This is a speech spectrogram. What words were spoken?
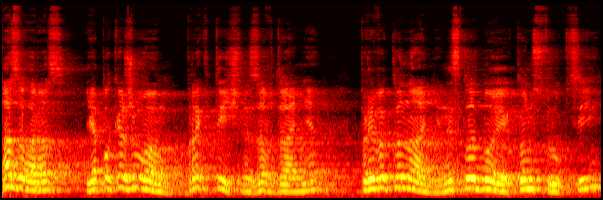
А зараз я покажу вам практичне завдання при виконанні нескладної конструкції,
